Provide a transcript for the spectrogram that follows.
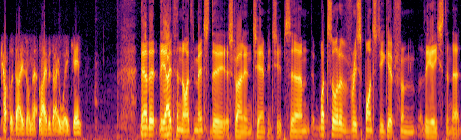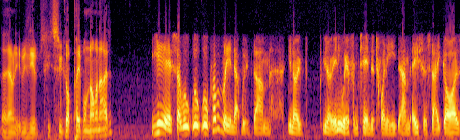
couple of days on that Labor Day weekend. Now, the, the 8th and 9th, you mentioned the Australian Championships. Um, what sort of response do you get from the East and that? How many have you, have you got people nominated? Yeah, so we'll, we'll, we'll probably end up with, um, you know, you know, anywhere from 10 to 20 um, Eastern State guys.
